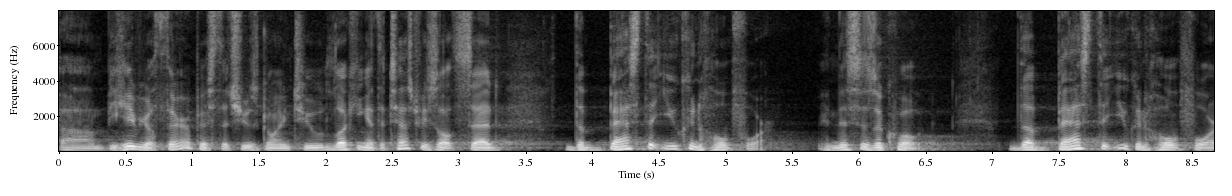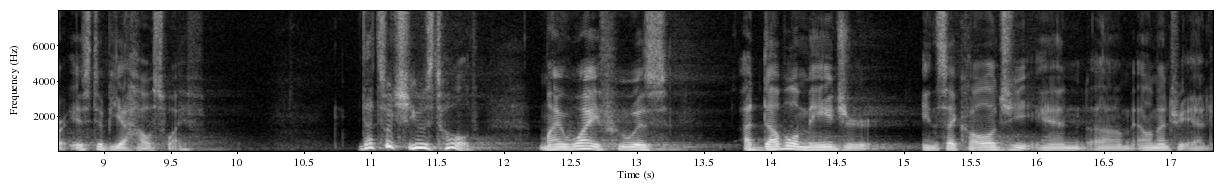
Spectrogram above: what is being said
um, behavioral therapist that she was going to, looking at the test results, said, The best that you can hope for, and this is a quote, the best that you can hope for is to be a housewife. That's what she was told. My wife, who was a double major in psychology and um, elementary ed,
